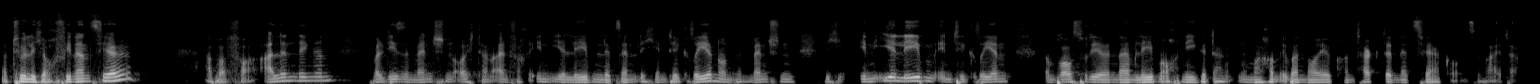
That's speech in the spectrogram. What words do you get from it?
Natürlich auch finanziell, aber vor allen Dingen, weil diese Menschen euch dann einfach in ihr Leben letztendlich integrieren. Und wenn Menschen dich in ihr Leben integrieren, dann brauchst du dir in deinem Leben auch nie Gedanken machen über neue Kontakte, Netzwerke und so weiter.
